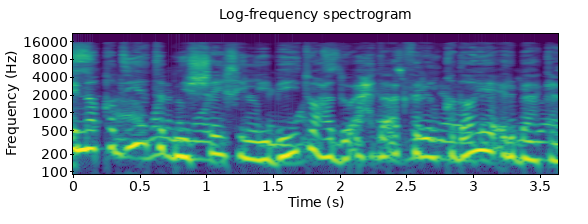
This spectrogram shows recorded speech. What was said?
إن قضية ابن الشيخ الليبي تعد إحدى أكثر القضايا إرباكاً.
